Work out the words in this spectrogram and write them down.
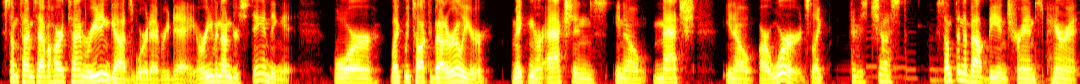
sometimes have a hard time reading God's word every day or even understanding it. Or like we talked about earlier, making our actions, you know, match, you know, our words. Like there's just something about being transparent.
